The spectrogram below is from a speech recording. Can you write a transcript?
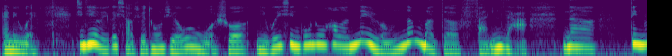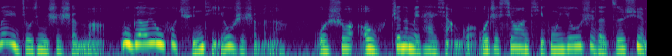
Anyway，今天有一个小学同学问我说：“你微信公众号的内容那么的繁杂，那定位究竟是什么？目标用户群体又是什么呢？”我说哦，真的没太想过，我只希望提供优质的资讯，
